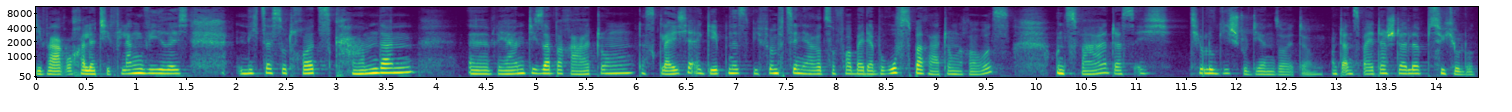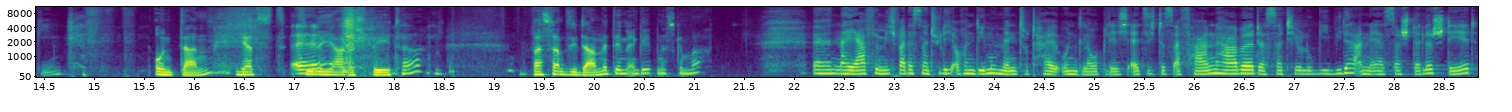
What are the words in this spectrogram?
Die war auch relativ langwierig. Nichtsdestotrotz kam dann äh, während dieser Beratung das gleiche Ergebnis wie 15 Jahre zuvor bei der Berufsberatung raus. Und zwar, dass ich Theologie studieren sollte und an zweiter Stelle Psychologie. Und dann, jetzt viele äh, Jahre später, was haben Sie da mit dem Ergebnis gemacht? Äh, naja, für mich war das natürlich auch in dem Moment total unglaublich. Als ich das erfahren habe, dass da Theologie wieder an erster Stelle steht,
